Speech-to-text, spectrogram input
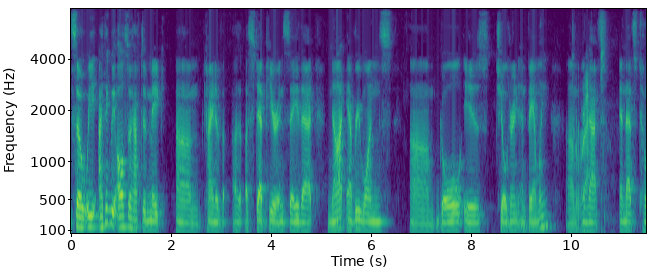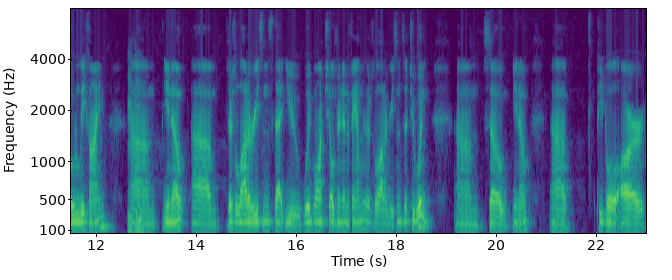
so we i think we also have to make um, kind of a, a, step here and say that not everyone's um, goal is children and family, um, and that's and that's totally fine. Mm-hmm. Um, you know, um, there's a lot of reasons that you would want children in a family. There's a lot of reasons that you wouldn't. Um, so you know, uh, people are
